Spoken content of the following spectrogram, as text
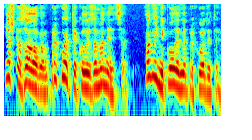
Я ж казала вам, приходьте, коли заманеться, а ви ніколи не приходите.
